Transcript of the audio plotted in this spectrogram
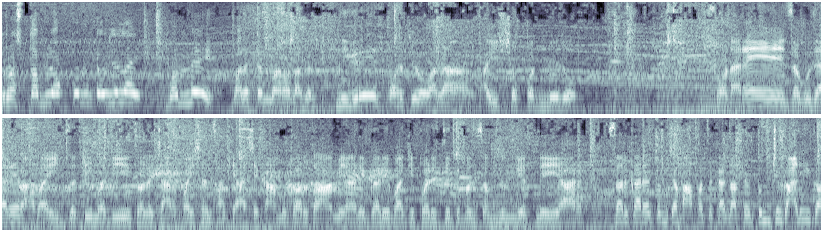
रस्ता ब्लॉक करून ठेवलेला आहे. मम्मी मला टन मारावं लागेल. निघरे स्कॉर्पिओवाला. आई शपथ मेलो. सोडा रे जगू द्या रे बाबा इज्जतीमध्ये. थोडे चार पैशांसाठी असे काम करतो आम्ही. अरे गरिबाची परिस्थिती पण समजून घेत नाही यार. सरकार आहे तुमच्या बापाचं काय जातं? तुमची गाडी का?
